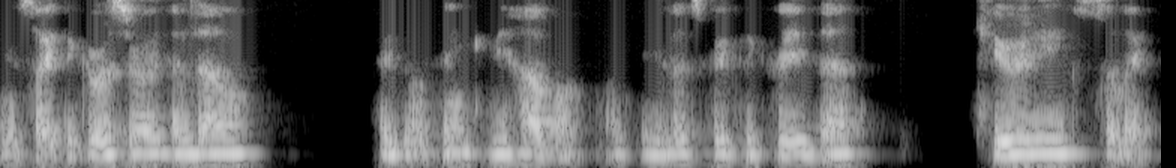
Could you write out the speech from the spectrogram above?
inside the grocery item DAO. I don't think we have one. Okay, let's quickly create that. Query, select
